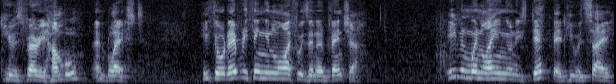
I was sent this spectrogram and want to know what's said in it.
He was very humble and blessed. He thought everything in life was an adventure. Even when laying on his deathbed, he would say,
